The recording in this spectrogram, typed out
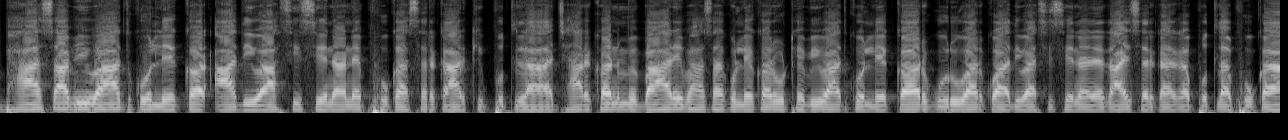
भाषा विवाद को लेकर आदिवासी सेना ने फूका सरकार की पुतला। झारखंड में बाहरी भाषा को लेकर उठे विवाद को लेकर गुरुवार को आदिवासी सेना ने राज्य सरकार का पुतला फूका।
